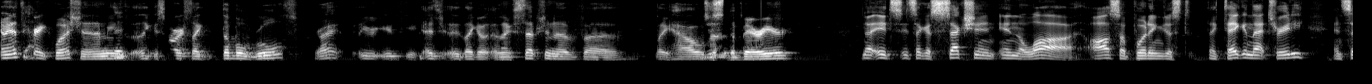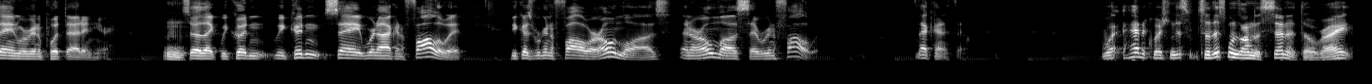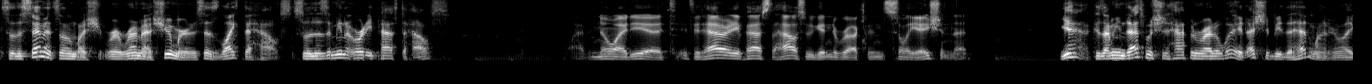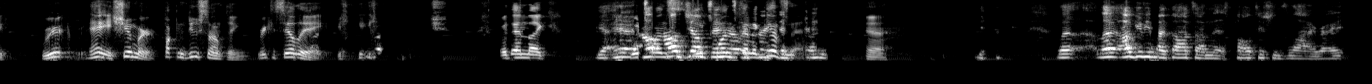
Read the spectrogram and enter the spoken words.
I mean, that's yeah. a great question. I mean, like as far as like double rules, right? You're, you're like a, an exception of uh, like how Just, the, the barrier no, it's it's like a section in the law also putting just like taking that treaty and saying we're going to put that in here. Mm. So like we couldn't we couldn't say we're not going to follow it because we're going to follow our own laws and our own laws say we're going to follow it. That kind of thing. Well, I had a question. This so this one's on the Senate though, right? So the Senate's owned by run by Schumer, and it says like the House. So does it mean it already passed the House? I have no idea. If it had already passed the House, we get into reconciliation then. Yeah, because I mean that's what should happen right away. That should be the headliner. Like, hey Schumer, fucking do something, reconciliate. but then, like, yeah, which I'll, one's, I'll jump which in. One's going to give that? And, yeah. yeah. Well, I'll give you my thoughts on this. Politicians lie, right?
